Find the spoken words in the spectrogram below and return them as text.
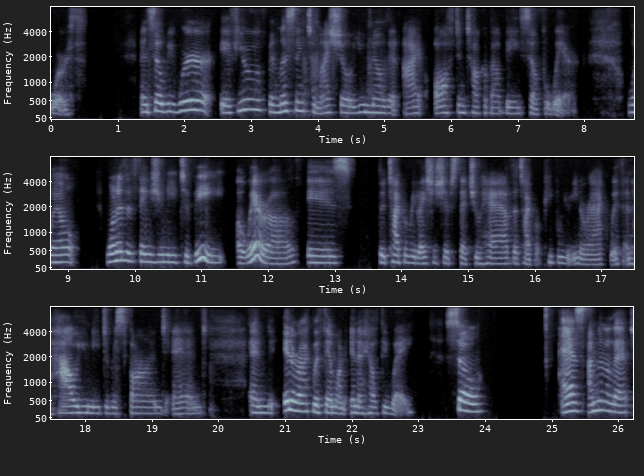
worth. And so we were, if you've been listening to my show, you know that I often talk about being self aware. Well, one of the things you need to be aware of is the type of relationships that you have, the type of people you interact with, and how you need to respond and and interact with them on in a healthy way. So, as I'm going to let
